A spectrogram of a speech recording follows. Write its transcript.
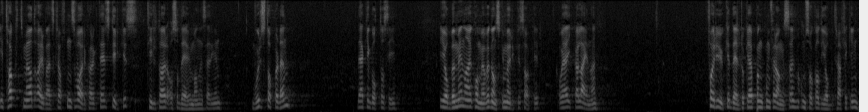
I takt med at arbeidskraftens varekarakter styrkes, tiltar også dehumaniseringen. Hvor stopper den? Det er ikke godt å si. I jobben min har jeg kommet over ganske mørke saker, og jeg er ikke aleine. Forrige uke deltok jeg på en konferanse om såkalt jobbtrafficking,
